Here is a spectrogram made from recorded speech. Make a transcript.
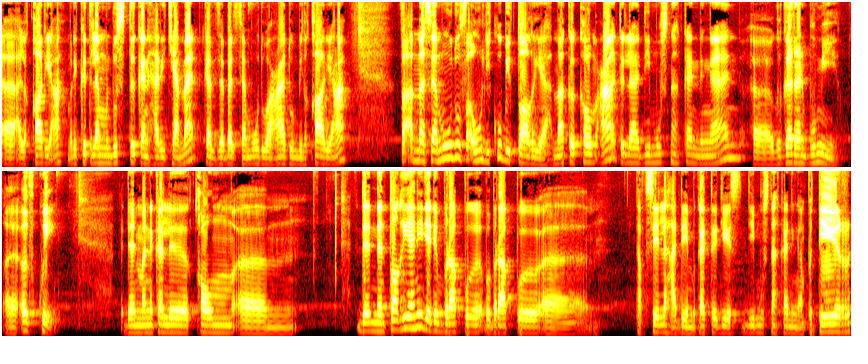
uh, al-qari'ah mereka telah mendustakan hari kiamat. Kazzabat samud wa 'ad bil qari'ah. Fa uhliku bit taghiyah maka kaum Ad telah dimusnahkan dengan uh, gegaran bumi uh, earthquake dan manakala kaum um, dan dan taghiyah ni dia ada beberapa beberapa uh, tafsir lah. Ada yang berkata dia dimusnahkan dengan petir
